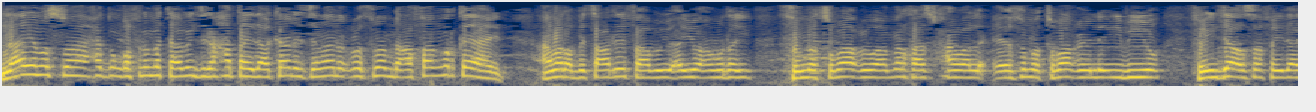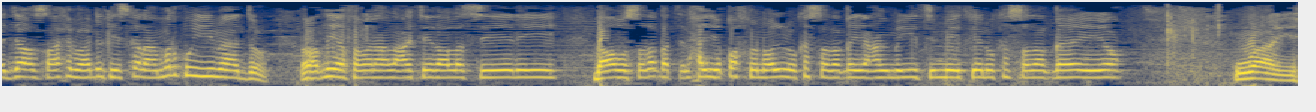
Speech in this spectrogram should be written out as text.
لا يمسها أحد قفنا متابا جرم حتى إذا كان زمان عثمان بن عفان مرقى يهيد. أمر بتعريف أبو أي أمري ثم طباع ومرقى سبحانه ثم طباع لإبيه فإن جاء فإذا جاء صاحبها نك اسكلا مركو يمادو رضي ثمنها لعجتيدا الله سيني باب صدقة الحي قفنا ولو كصدقي عن الميت ميت كانوا كصدقي واي.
